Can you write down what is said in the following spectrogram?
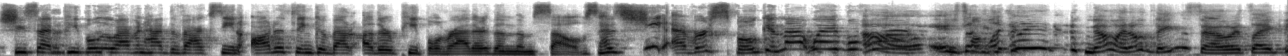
She said people who haven't had the vaccine ought to think about other people rather than themselves. Has she ever spoken that way before? Oh, publicly? Like, no, I don't think so. It's like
